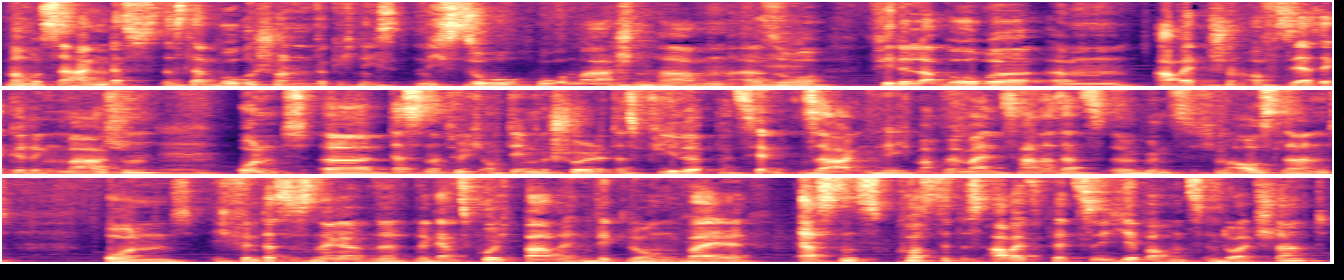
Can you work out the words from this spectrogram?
man muss sagen, dass, dass Labore schon wirklich nicht, nicht so hohe Margen haben. Also viele Labore ähm, arbeiten schon auf sehr, sehr geringen Margen. Und äh, das ist natürlich auch dem geschuldet, dass viele Patienten sagen, hey, ich mache mir meinen Zahnersatz äh, günstig im Ausland. Und ich finde, das ist eine, eine, eine ganz furchtbare Entwicklung, weil erstens kostet es Arbeitsplätze hier bei uns in Deutschland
